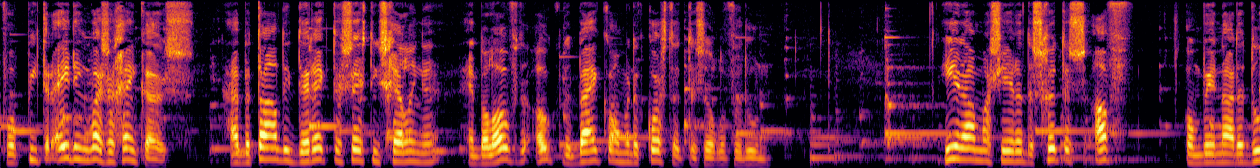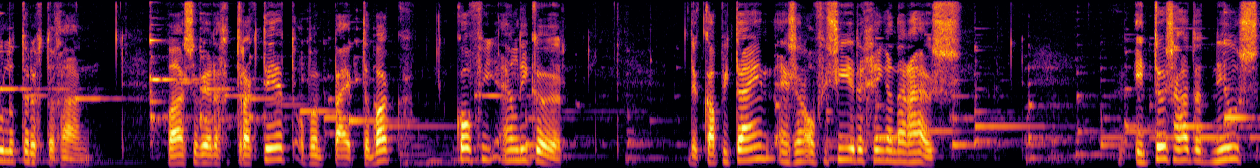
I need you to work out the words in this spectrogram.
Voor Pieter Eding was er geen keus. Hij betaalde direct de 16 schellingen en beloofde ook de bijkomende kosten te zullen voldoen. Hierna marcheerden de schutters af om weer naar de doelen terug te gaan, waar ze werden getrakteerd op een pijp tabak, koffie en likeur. De kapitein en zijn officieren gingen naar huis. Intussen had het nieuws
